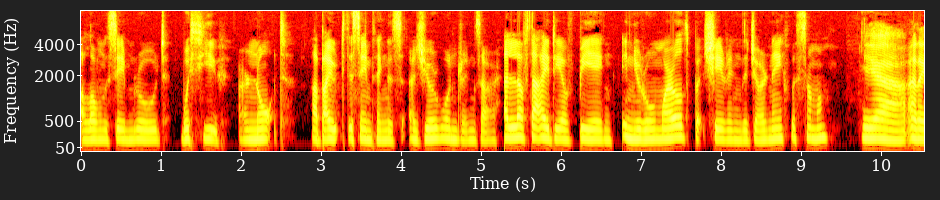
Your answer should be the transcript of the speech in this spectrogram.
along the same road with you are not about the same thing as, as your wanderings are. I love that idea of being in your own world, but sharing the journey with someone. Yeah, and I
